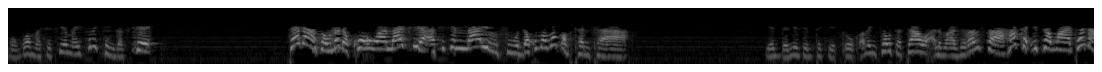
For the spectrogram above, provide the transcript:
Goggo mace ce mai kirkin gaske. Tana zaune da kowa lafiya a cikin layin su da kuma makwabtanta. Yadda mijin take ƙoƙarin kyautatawa almajiransa haka ita ma tana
